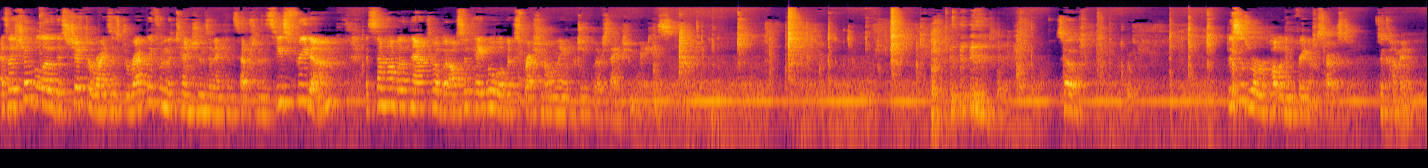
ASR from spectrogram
As I show below, this shift arises directly from the tensions in a conception that sees freedom as somehow both natural but also capable of expression only in particular sanctioned ways. so, this is where Republican freedom starts to, to come in.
